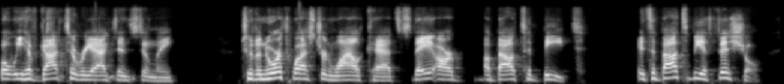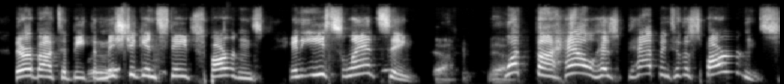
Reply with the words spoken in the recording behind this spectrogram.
but we have got to react instantly to the Northwestern Wildcats. They are about to beat it's about to be official. They're about to beat the Michigan State Spartans in East Lansing. Yeah. yeah. What the hell has happened to the Spartans?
